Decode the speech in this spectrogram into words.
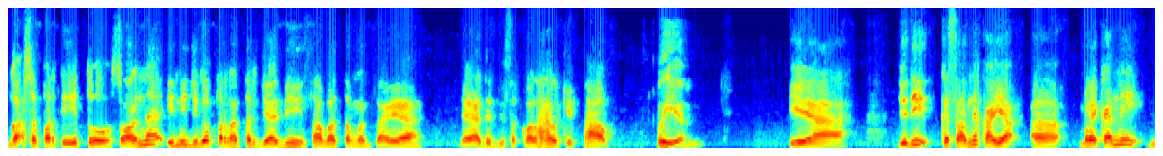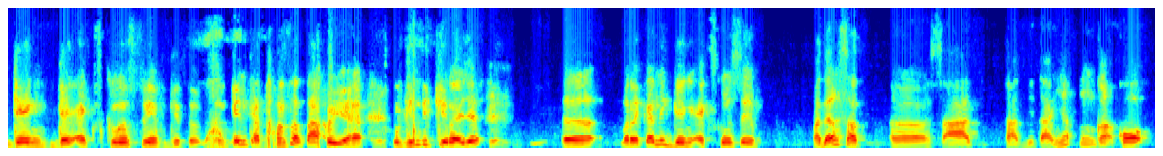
nggak seperti itu. Soalnya ini juga pernah terjadi sama teman saya yang ada di sekolah Alkitab. Oh iya. Iya. Jadi kesannya kayak eh, mereka nih geng, geng eksklusif gitu. Mungkin kata Hamsa tahu ya. Mungkin dikiranya eh, mereka nih geng eksklusif. Padahal saat eh, saat saat ditanya enggak kok.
